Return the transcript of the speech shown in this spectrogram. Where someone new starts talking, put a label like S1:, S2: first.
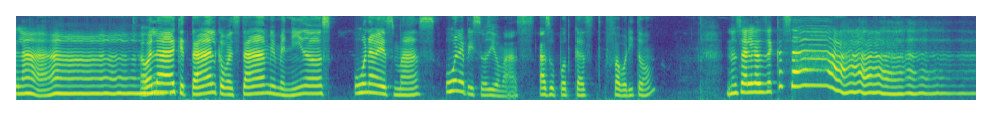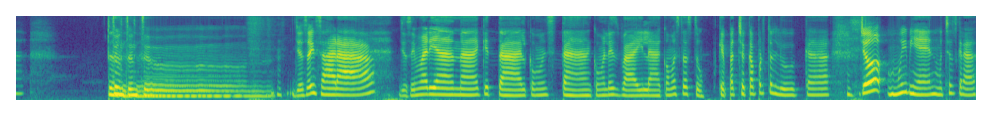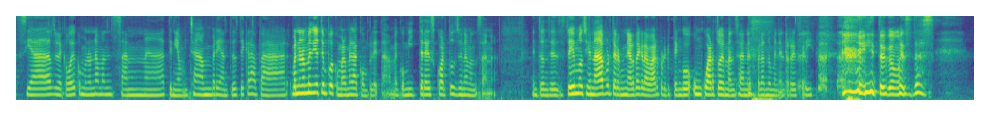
S1: Hola.
S2: Hola, ¿qué tal? ¿Cómo están? Bienvenidos una vez más, un episodio más a su podcast favorito.
S1: No salgas de casa. Tun, tun, tun. Yo soy Sara.
S2: Yo soy Mariana, ¿qué tal? ¿Cómo están? ¿Cómo les baila? ¿Cómo estás tú?
S1: Qué pachuca por Toluca. Yo muy bien, muchas gracias. Me acabo de comer una manzana. Tenía mucha hambre antes de grabar. Bueno, no me dio tiempo de comérmela completa. Me comí tres cuartos de una manzana. Entonces estoy emocionada por terminar de grabar porque tengo un cuarto de manzana esperándome en el refri. ¿Y tú cómo estás?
